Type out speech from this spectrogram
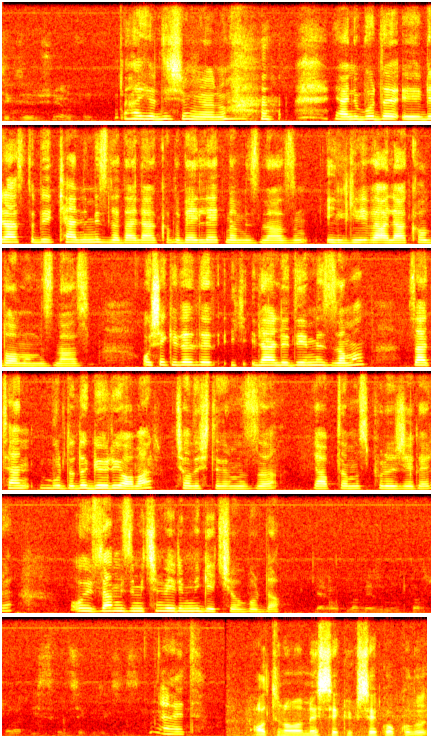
çekeceğini düşünüyor musunuz? Hayır düşünmüyorum. yani burada e, biraz tabii kendimizle de alakalı belli etmemiz lazım. İlgi ve alakalı da olmamız lazım. O şekilde de ilerlediğimiz zaman zaten burada da görüyorlar çalıştığımızı, yaptığımız projeleri. O yüzden bizim için verimli geçiyor burada. Yani okuldan mezun olduktan sonra iş çekmeyeceksiniz. Evet. Altınova Meslek Yüksekokulu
